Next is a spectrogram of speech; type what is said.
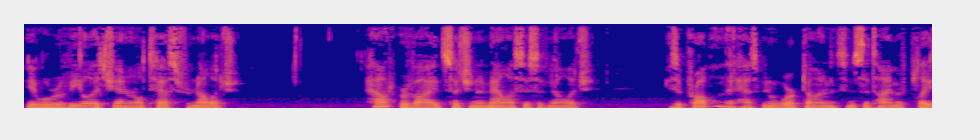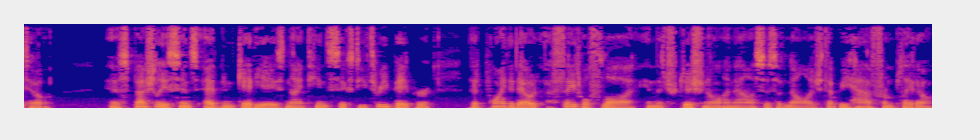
it will reveal a general test for knowledge. How to provide such an analysis of knowledge is a problem that has been worked on since the time of Plato, and especially since Edmund Gettier's 1963 paper that pointed out a fatal flaw in the traditional analysis of knowledge that we have from Plato.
